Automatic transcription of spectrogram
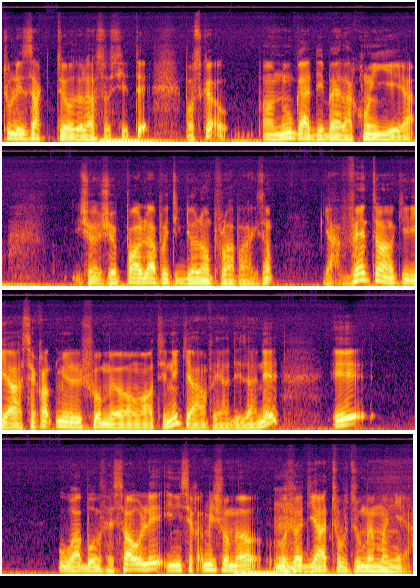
tous les acteurs de la société, parce que en nous gardant ben, la je, je parle de la politique de l'emploi par exemple, il y a 20 ans qu'il y a 50 000 chômeurs en Martinique, a, enfin, il y a des années, et ou à Saoulé, il y a 50 000 chômeurs mhm. aujourd'hui à toute même manière.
